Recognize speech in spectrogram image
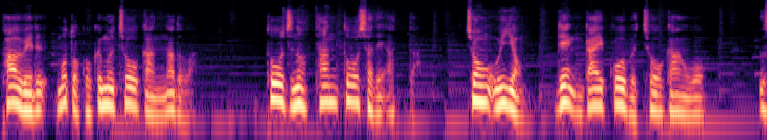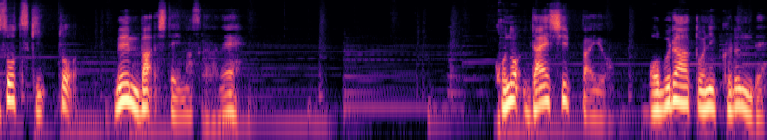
パウエル元国務長官などは当時の担当者であったチョン・ウィヨン現外交部長官を嘘つきとメンバーしていますからね。この大失敗をオブラートにくるんで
